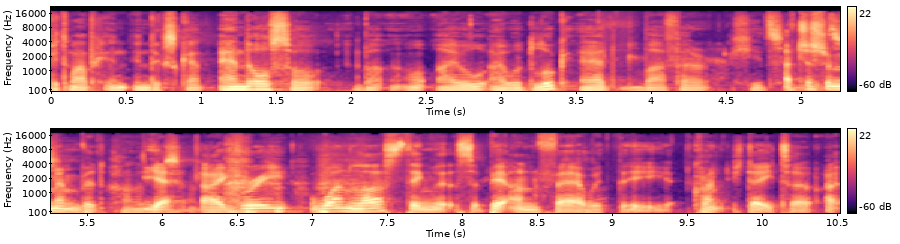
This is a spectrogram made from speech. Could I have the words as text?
bitmap index scan and also I will I would look at buffer hits. I've just remembered. 100%. Yeah, I agree. One last thing that's a bit unfair with the crunch data uh,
